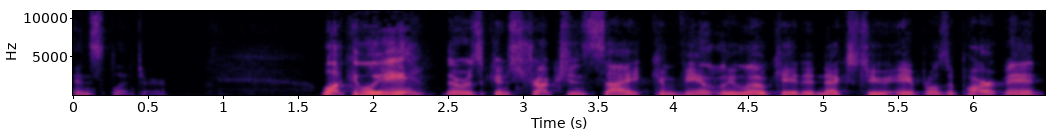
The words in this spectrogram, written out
and Splinter. Luckily, there was a construction site conveniently located next to April's apartment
